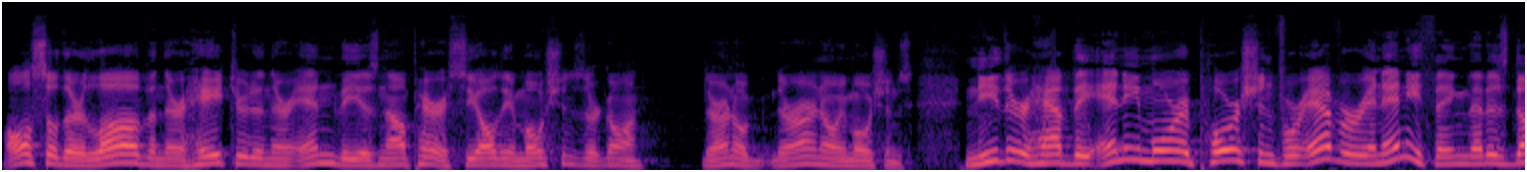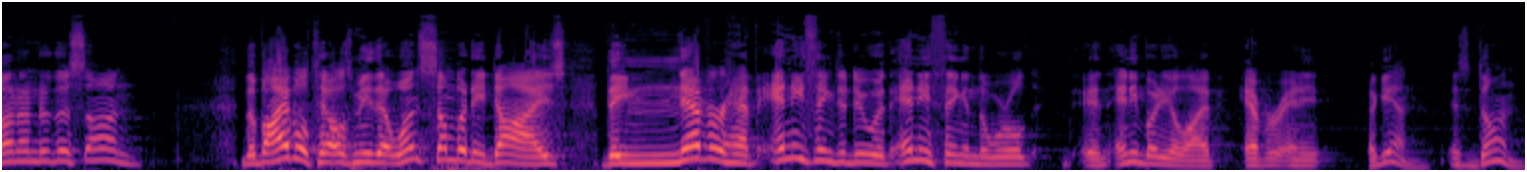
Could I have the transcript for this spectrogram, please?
Also, their love and their hatred and their envy is now perished. See, all the emotions, they're gone. There are, no, there are no emotions. Neither have they any more a portion forever in anything that is done under the sun. The Bible tells me that once somebody dies, they never have anything to do with anything in the world, and anybody alive, ever any again. It's done.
